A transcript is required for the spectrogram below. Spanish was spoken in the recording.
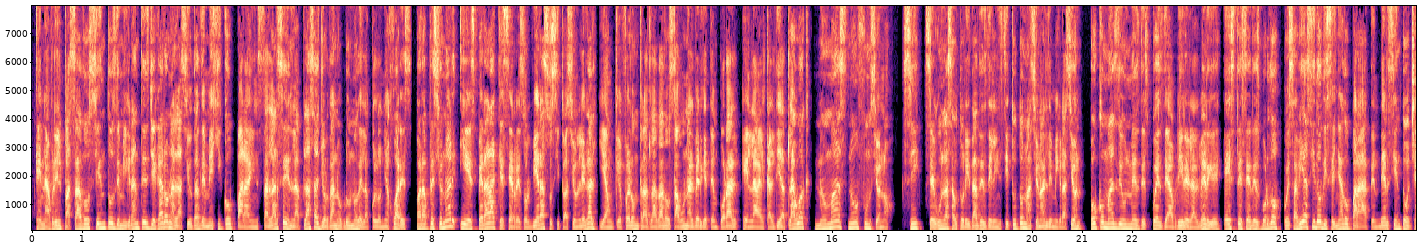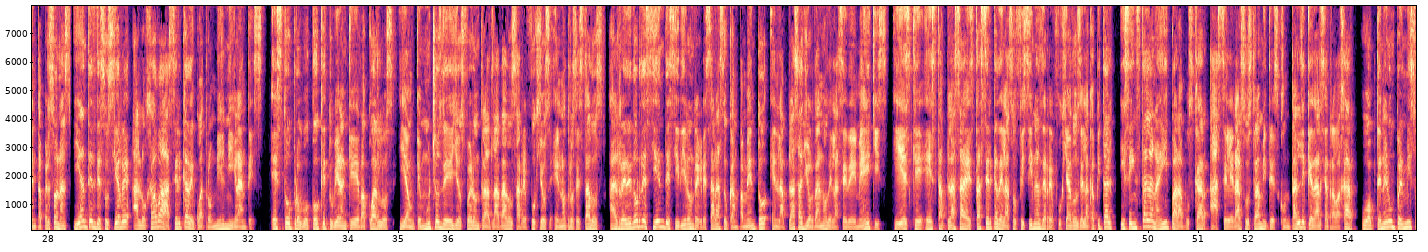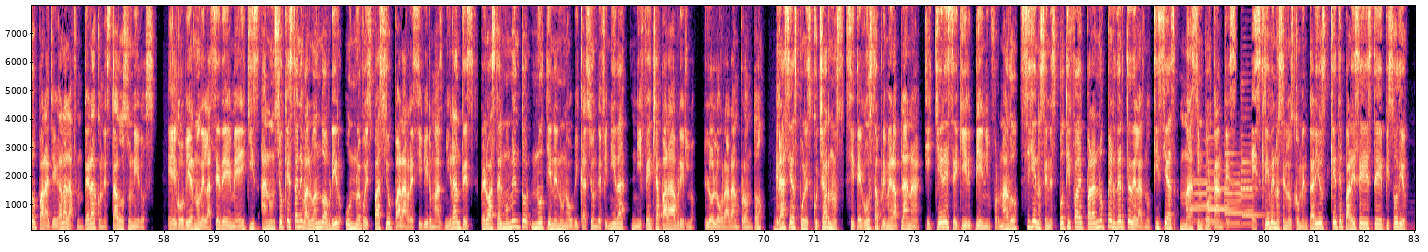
En abril pasado, cientos de migrantes llegaron a la Ciudad de México para instalarse en la Plaza Giordano Bruno de la Colonia Juárez para presionar y esperar a que se resolviera su situación legal, y aunque fueron trasladados a un albergue temporal en la alcaldía Tláhuac, nomás no funcionó. Sí, según las autoridades del Instituto Nacional de Migración, poco más de un mes después de abrir el albergue, este se desbordó, pues había sido diseñado para atender 180 personas y antes de su cierre alojaba a cerca de 4.000 migrantes. Esto provocó que tuvieran que evacuarlos y aunque muchos de ellos fueron trasladados a refugios en otros estados, alrededor de 100 decidieron regresar a su campamento en la Plaza Giordano de la CDMX. Y es que esta plaza está cerca de las oficinas de refugiados de la capital y se instalan ahí para buscar acelerar sus trámites con tal de quedarse a trabajar u obtener un permiso para llegar a la frontera con Estados Unidos. El gobierno de la CDMX anunció que están evaluando abrir un nuevo espacio para recibir más migrantes, pero hasta el momento no tienen una ubicación definida ni fecha para abrirlo. ¿Lo lograrán pronto? Gracias por escucharnos. Si te gusta Primera Plana y quieres seguir bien informado, síguenos en Spotify para no perderte de las noticias más importantes. Escríbenos en los comentarios qué te parece este episodio.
